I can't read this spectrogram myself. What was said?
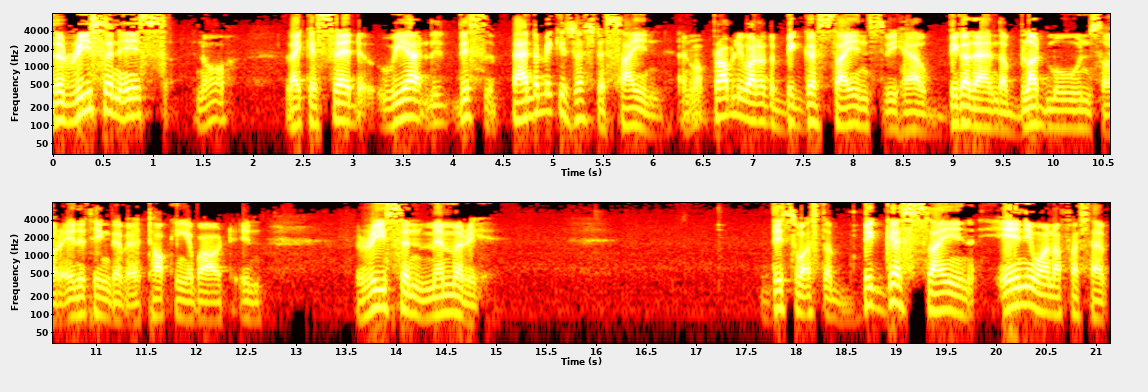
The reason is, you know, like I said, we are, this pandemic is just a sign and probably one of the biggest signs we have, bigger than the blood moons or anything that we're talking about in recent memory. This was the biggest sign any one of us have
